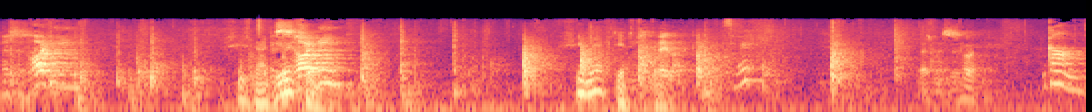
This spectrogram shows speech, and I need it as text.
Mrs. Horton! She's not Mrs. here. Horton! She left yesterday. Baylock. Sir? Where's Mrs. Horton? Gone.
